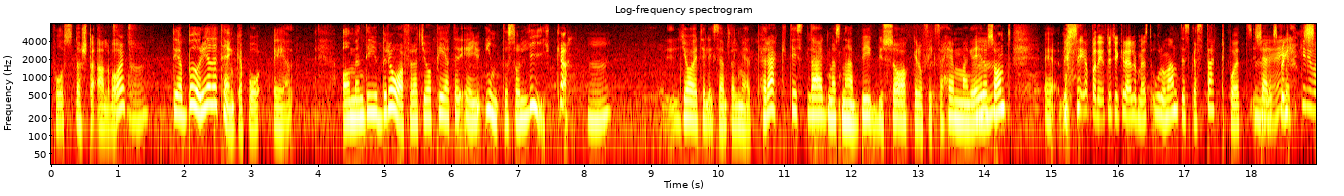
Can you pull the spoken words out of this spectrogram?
på största allvar. Det jag började tänka på är Ja men det är ju bra för att jag och Peter är ju inte så lika. Jag är till exempel mer praktiskt lagd med såna här byggsaker och fixa hemmagrejer och sånt. Eh, nu ser jag på det att du tycker det är den mest oromantiska start på ett kärleksprogram. Nej, jag tycker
